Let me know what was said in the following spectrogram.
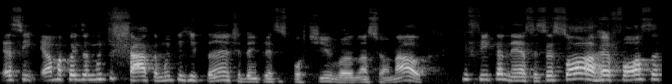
é assim, é uma coisa muito chata, muito irritante da imprensa esportiva nacional, que fica nessa. Você só reforça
